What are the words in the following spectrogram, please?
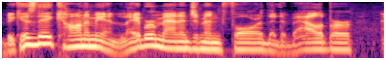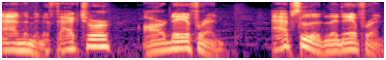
Because the economy and labor management for the developer and the manufacturer are different. Absolutely different.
